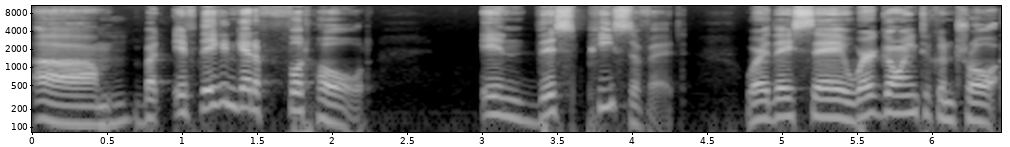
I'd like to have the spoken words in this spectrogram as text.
Um, but if they can get a foothold in this piece of it where they say we're going to control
